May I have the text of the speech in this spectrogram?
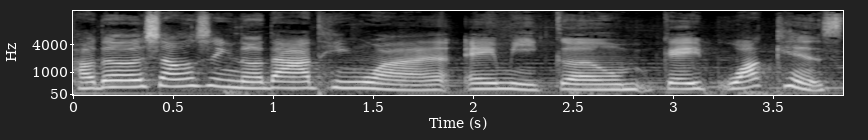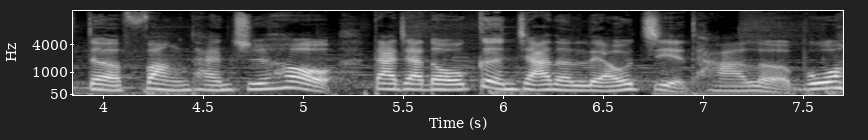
好的，相信呢，大家听完 Amy 跟 Gabe Watkins 的访谈之后，大家都更加的了解他了。不过，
